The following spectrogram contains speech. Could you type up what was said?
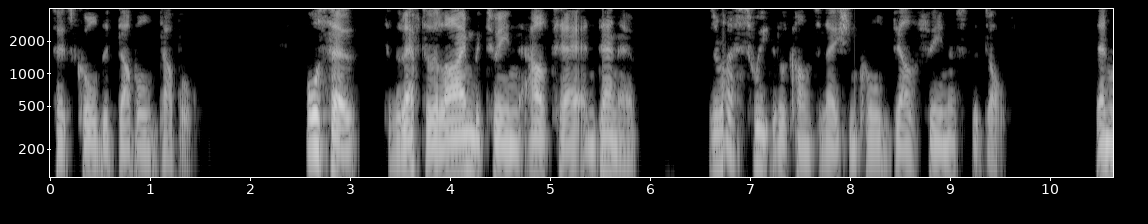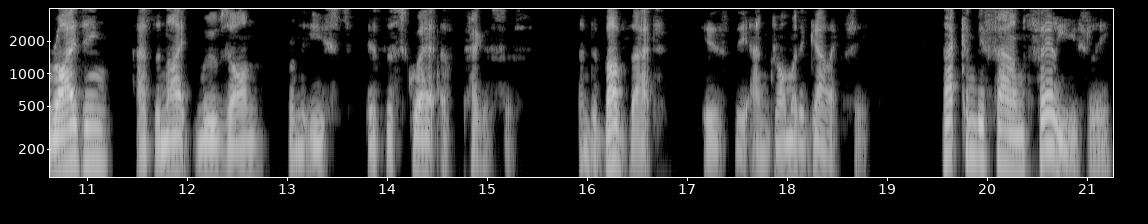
So it's called the double double. Also, to the left of the line between Altair and Deneb, there's a rather sweet little constellation called Delphinus the Dolphin. Then rising as the night moves on from the east is the square of Pegasus, and above that is the Andromeda Galaxy. That can be found fairly easily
